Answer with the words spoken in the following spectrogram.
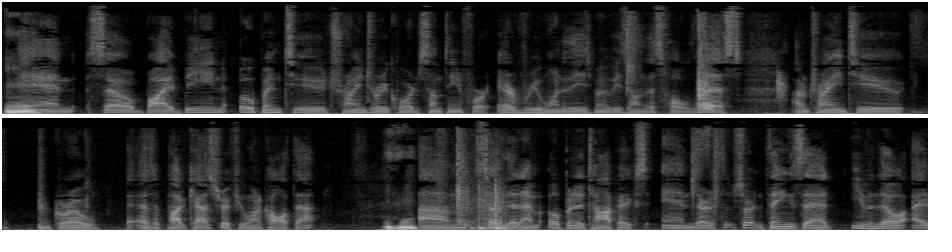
Hmm. And so by being open to trying to record something for every one of these movies on this whole list, I'm trying to grow as a podcaster, if you want to call it that. Um, so that I'm open to topics, and there's certain things that even though I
